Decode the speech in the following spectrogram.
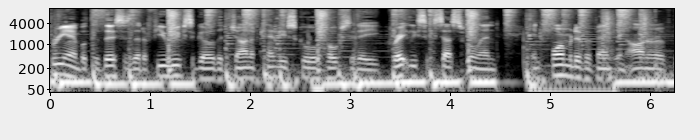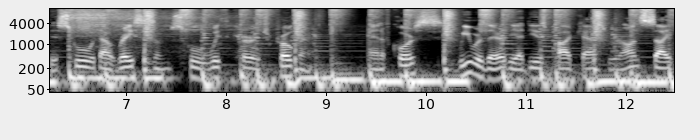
preamble to this is that a few weeks ago, the John F. Kennedy School hosted a greatly successful and informative event in honor of the School Without Racism, School with Courage program. And of course, we were there, the Ideas Podcast. We were on site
